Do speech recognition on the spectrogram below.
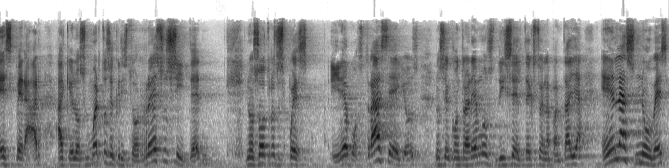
esperar a que los muertos de Cristo resuciten. Nosotros después iremos tras ellos, nos encontraremos, dice el texto en la pantalla, en las nubes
